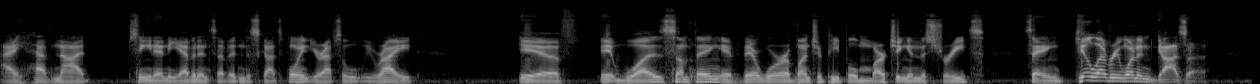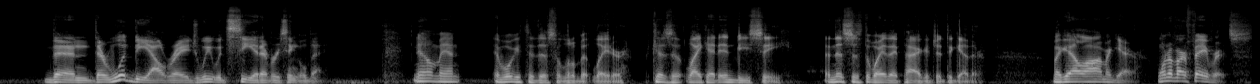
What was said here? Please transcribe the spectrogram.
I have not seen any evidence of it. And to Scott's point, you're absolutely right. If it was something, if there were a bunch of people marching in the streets saying, kill everyone in Gaza, then there would be outrage. We would see it every single day. No, man, and we'll get to this a little bit later because, it, like at NBC, and this is the way they package it together. Miguel Almaguer, one of our favorites,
